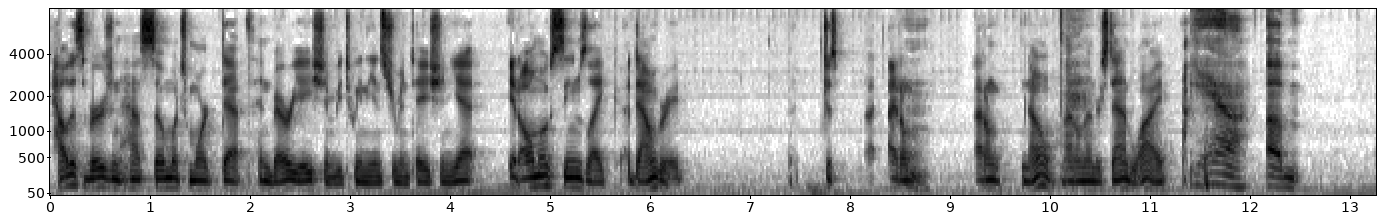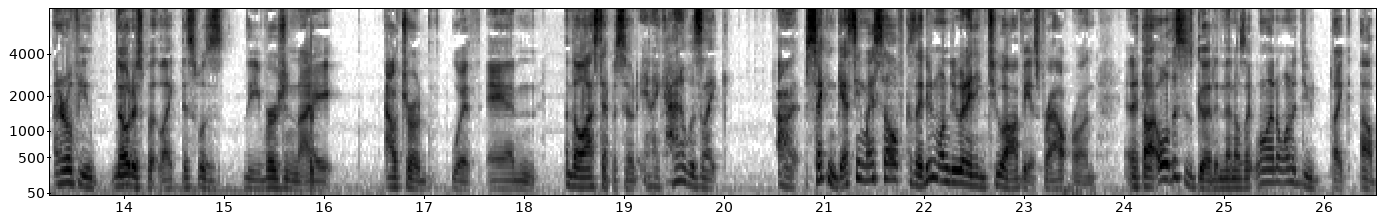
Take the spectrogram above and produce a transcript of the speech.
how this version has so much more depth and variation between the instrumentation, yet it almost seems like a downgrade. Just I, I don't hmm. I don't know. I don't understand why. yeah. Um I don't know if you noticed, but like this was the version I outroed with and the last episode, and I kind of was like uh, second guessing myself because I didn't want to do anything too obvious for Outrun, and I thought, oh, this is good, and then I was like, well, I don't want to do like a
